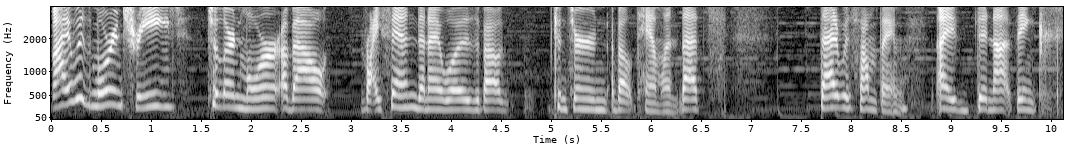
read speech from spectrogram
I was more intrigued to learn more about Rhysand than I was about concerned about Tamlin. That's that was something I did not think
